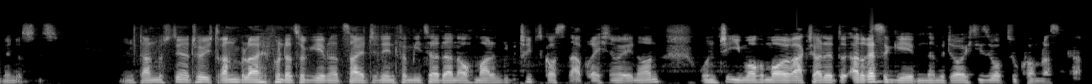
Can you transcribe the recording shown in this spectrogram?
mindestens. Und dann müsst ihr natürlich dranbleiben und dazu gegebener Zeit den Vermieter dann auch mal an die Betriebskostenabrechnung erinnern und ihm auch immer eure aktuelle Adresse geben, damit er euch diese überhaupt zukommen lassen kann.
